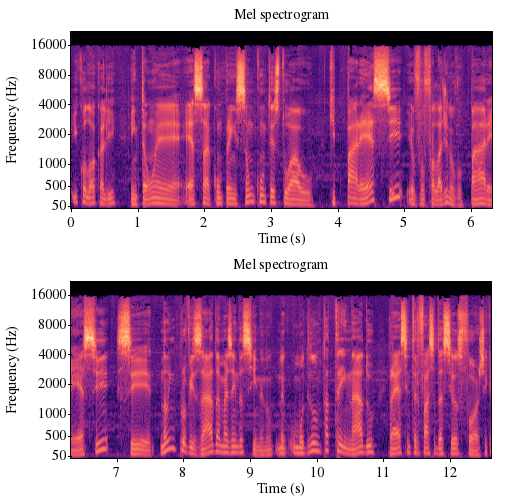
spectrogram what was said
e coloca ali. Então é essa compreensão contextual que parece, eu vou falar de novo, parece ser não improvisada, mas ainda assim, né? o modelo não está treinado para essa interface da Salesforce, que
